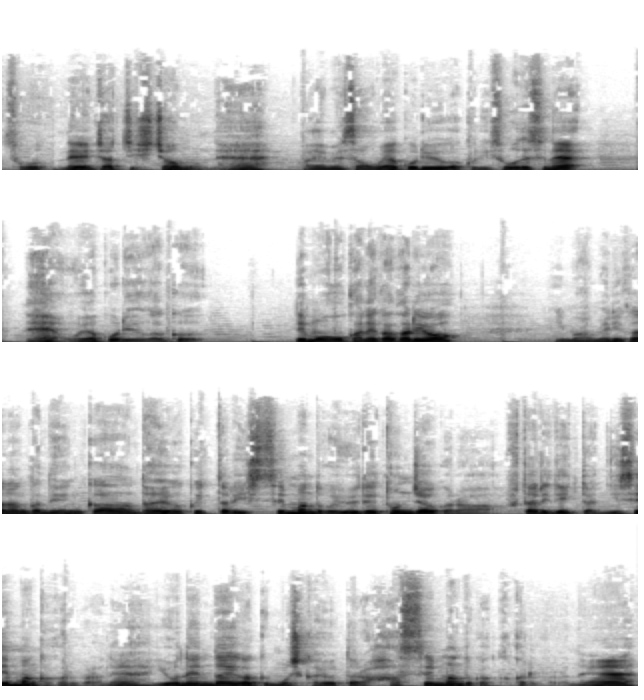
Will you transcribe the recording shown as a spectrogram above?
そうね、ジャッジしちゃうもんね。あやめさん、親子留学理想ですね。ね、親子留学、でもお金かかるよ。今、アメリカなんか年間大学行ったら1000万とか余裕で飛んじゃうから、2人で行ったら2000万かかるからね。4年大学もし通ったら8000万とかかかるからね。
